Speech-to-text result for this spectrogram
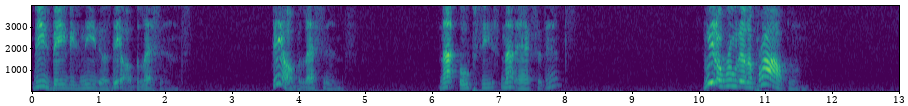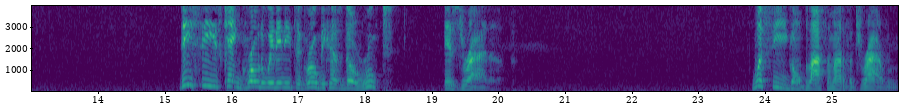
These babies need us. They are blessings. They are blessings. Not oopsies, not accidents. We the root of the problem. These seeds can't grow the way they need to grow because the root is dried up. What seed gonna blossom out of a dry root?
